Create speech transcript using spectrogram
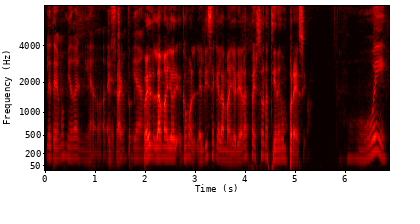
Le tenemos miedo al miedo, de hecho, Exacto. ya. Pues la mayoría, como él dice que la mayoría de las personas tienen un precio. Uy,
